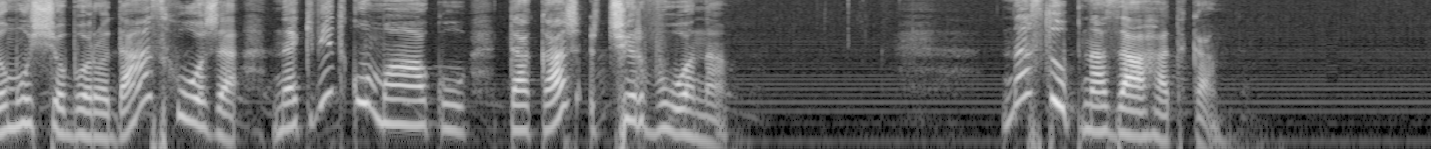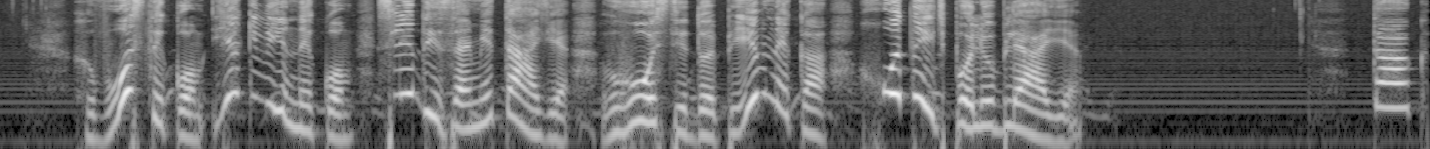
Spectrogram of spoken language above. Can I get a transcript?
Тому що борода схожа на квітку маку, така ж червона. Наступна загадка. Хвостиком, як віником, сліди замітає, в гості до півника ходить полюбляє. Так,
